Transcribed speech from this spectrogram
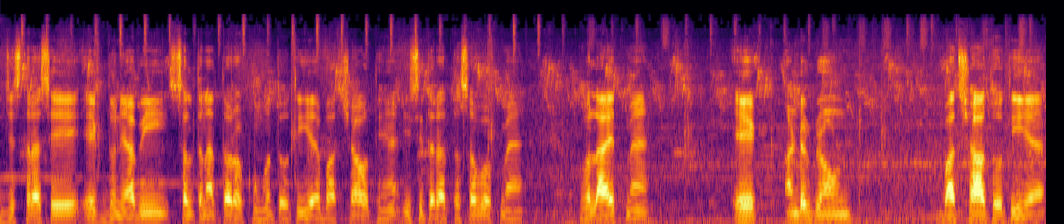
जिस तरह से एक दुनियावी सल्तनत और हुकूमत होती है, बादशाह होते हैं, इसी तरह तसवफ़ में, वलायत में एक अंडरग्राउंड बादशाहत होती है।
